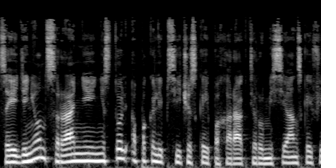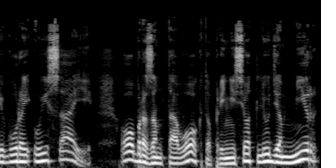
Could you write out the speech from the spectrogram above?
соединен с ранней не столь апокалипсической по характеру мессианской фигурой у Исаии, образом того, кто принесет людям мир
